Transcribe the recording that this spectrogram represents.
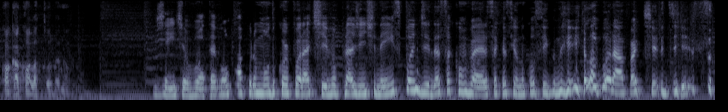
Coca-Cola toda, não. Gente, eu vou até voltar para o mundo corporativo para a gente nem expandir dessa conversa, que assim eu não consigo nem elaborar a partir disso,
